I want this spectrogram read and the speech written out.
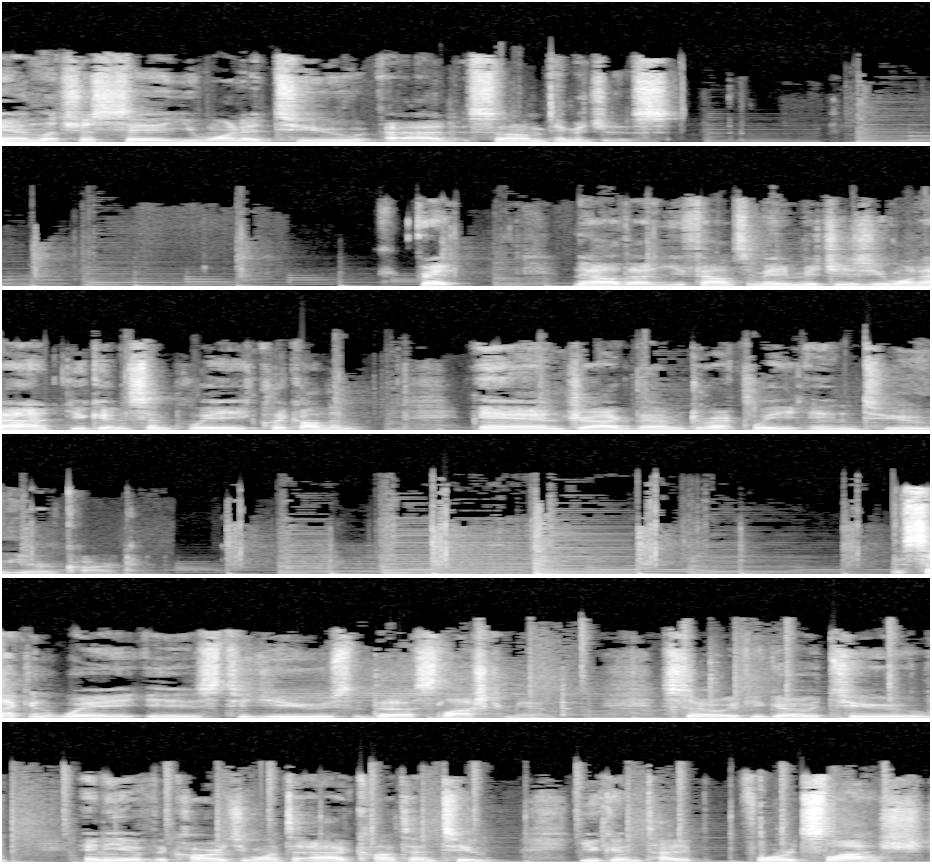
and let's just say you wanted to add some images. Great. Now that you found some images you want to add, you can simply click on them and drag them directly into your card. The second way is to use the slash command. So if you go to any of the cards you want to add content to, you can type forward slash.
